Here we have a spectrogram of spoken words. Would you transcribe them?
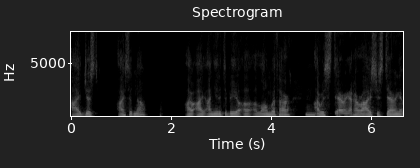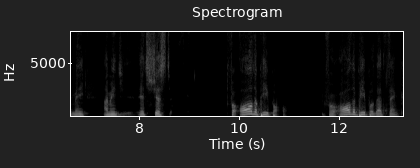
I, just, I said no. I, I, I needed to be a, alone with her. Mm. I was staring at her eyes, she's staring at me. I mean, it's just for all the people, for all the people that think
